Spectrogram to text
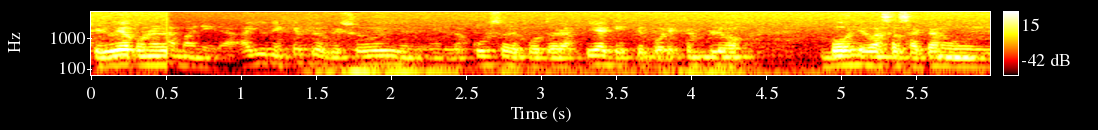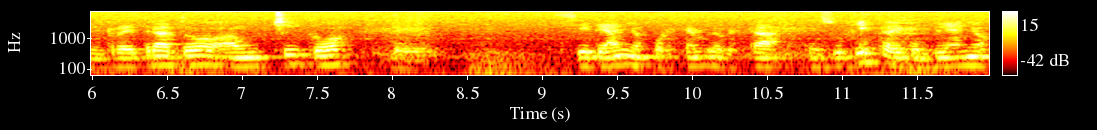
te lo voy a poner de la manera. Hay un ejemplo que yo doy en, en los cursos de fotografía, que es que, por ejemplo, vos le vas a sacar un retrato a un chico de 7 años, por ejemplo, que está en su fiesta de cumpleaños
